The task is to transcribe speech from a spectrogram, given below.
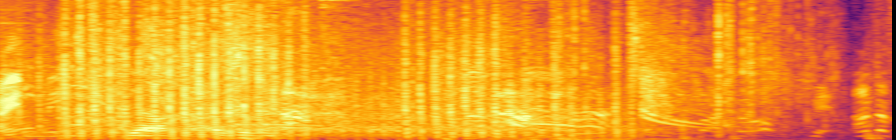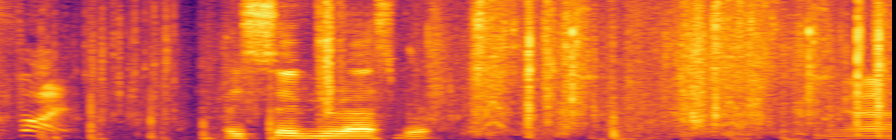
Behind me? Yeah, I didn't. Under fire. I saved your ass, bro. Yeah.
